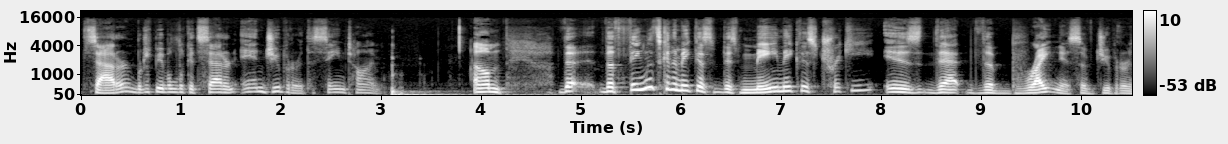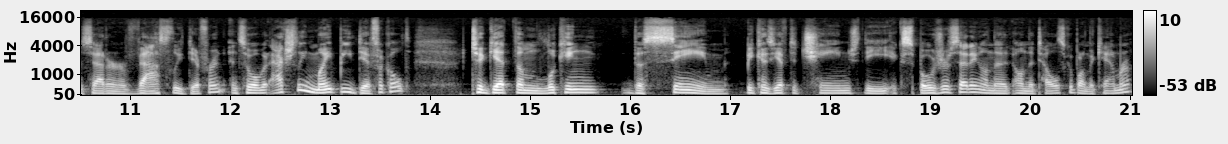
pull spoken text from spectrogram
Saturn. We'll just be able to look at Saturn and Jupiter at the same time. Um, the the thing that's going to make this this may make this tricky is that the brightness of Jupiter and Saturn are vastly different, and so it actually might be difficult to get them looking the same because you have to change the exposure setting on the on the telescope on the camera.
